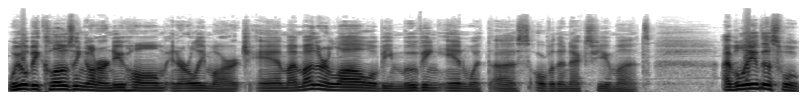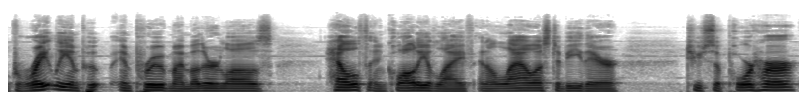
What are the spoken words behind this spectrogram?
We will be closing on our new home in early March, and my mother in law will be moving in with us over the next few months. I believe this will greatly imp- improve my mother in law's health and quality of life and allow us to be there to support her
